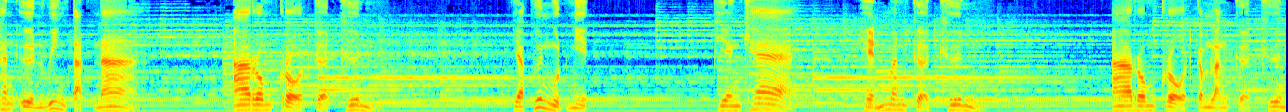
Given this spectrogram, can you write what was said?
คันอื่นวิ่งตัดหน้า อารมณ์โกรธเกิดขึ้น อย่าเพิ่งหงุดหงิด เพียงแค่ เห็นมันเกิดขึ้น อารมณ์โกรธกำลังเกิดขึ้น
